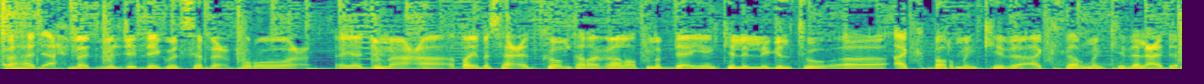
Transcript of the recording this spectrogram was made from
فهد أحمد من جدة يقول سبع فروع. يا جماعة طيب أساعدكم؟ ترى غلط مبدئيا كل اللي قلتوه. آه، أكبر من كذا أكثر من كذا العدد.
